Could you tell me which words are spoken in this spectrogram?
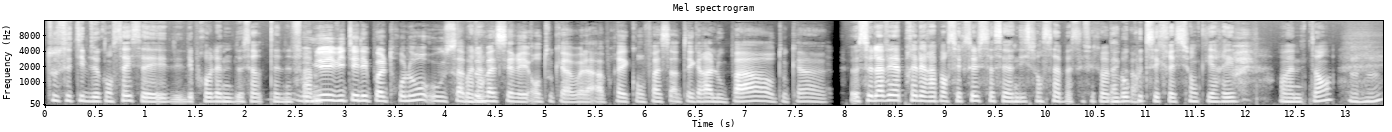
tout ce type de conseils, c'est des problèmes de certaines femmes. mieux éviter les poils trop longs ou ça peut macérer. En tout cas, voilà. Après qu'on fasse intégral ou pas, en tout cas. Euh. Euh, se laver après les rapports sexuels, ça c'est indispensable. Ça fait quand même beaucoup de sécrétions qui arrivent en même temps. Mhm.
